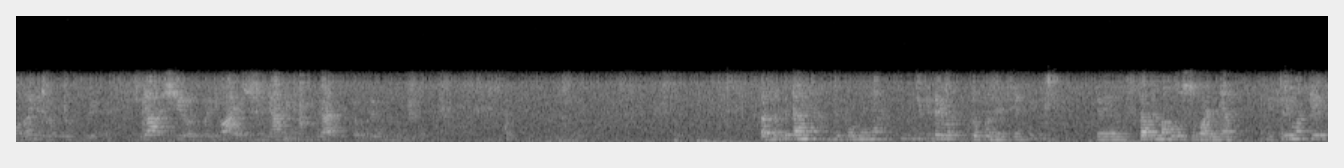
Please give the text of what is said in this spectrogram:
воно і не профінансуєте. І я щиро сподіваюся, що ніяких маніпуляцій з цього приводу не буде. Так, доповнення, пропозиції. Е, Ставлю на голосування підтримати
